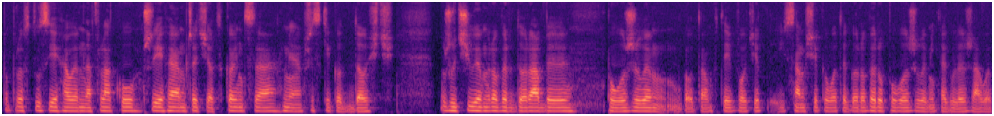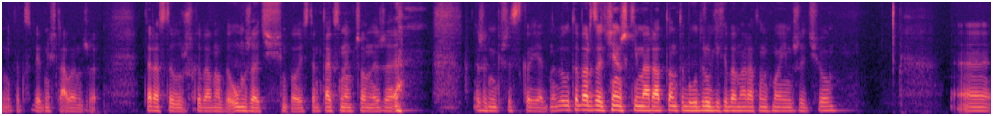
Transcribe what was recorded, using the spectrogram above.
po prostu zjechałem na flaku, przyjechałem trzeci od końca, miałem wszystkiego dość. Rzuciłem rower do raby, położyłem go tam w tej wodzie i sam się koło tego roweru położyłem i tak leżałem i tak sobie myślałem, że teraz to już chyba mogę umrzeć, bo jestem tak zmęczony, że że mi wszystko jedno. Był to bardzo ciężki maraton, to był drugi chyba maraton w moim życiu. E,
